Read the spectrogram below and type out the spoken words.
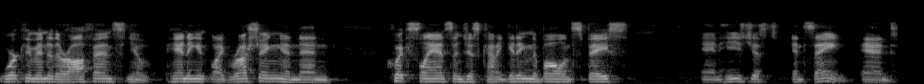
work him into their offense. You know, handing it like rushing and then quick slants and just kind of getting the ball in space, and he's just insane. And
